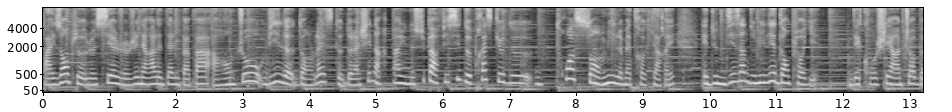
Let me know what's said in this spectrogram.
Par exemple, le siège général d'Alibaba à Hangzhou, ville dans l'est de la Chine, a une superficie de presque de 300 000 m2 et d'une dizaine de milliers d'employés. Décrocher un job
